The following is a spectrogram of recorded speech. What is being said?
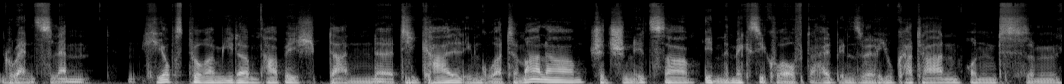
Grand Slam. Cheops-Pyramide habe ich, dann äh, Tikal in Guatemala, Chichen Itza in Mexiko auf der Halbinsel Yucatan und ähm,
